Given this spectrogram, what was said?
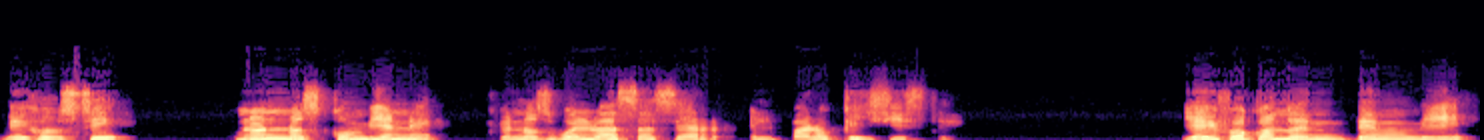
Me dijo, sí, no nos conviene que nos vuelvas a hacer el paro que hiciste. Y ahí fue cuando entendí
